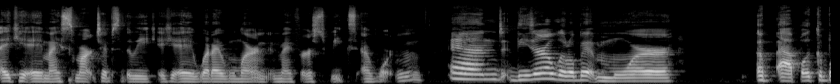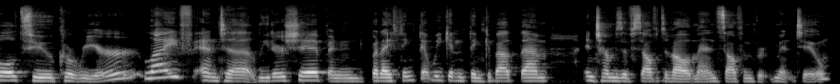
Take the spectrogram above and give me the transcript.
aka my smart tips of the week, aka what I learned in my first weeks at Wharton. And these are a little bit more applicable to career life and to leadership and but I think that we can think about them in terms of self-development and self-improvement too.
